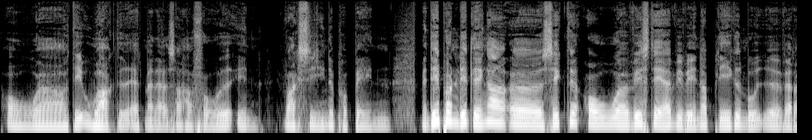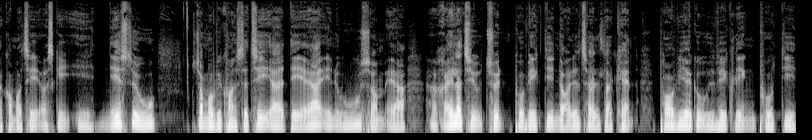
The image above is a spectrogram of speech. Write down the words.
Og øh, det er uagtet, at man altså har fået en vaccine på banen. Men det er på en lidt længere øh, sigte, og øh, hvis det er, at vi vender blikket mod, øh, hvad der kommer til at ske i næste uge, så må vi konstatere, at det er en uge, som er relativt tynd på vigtige nøgletal, der kan påvirke udviklingen på de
